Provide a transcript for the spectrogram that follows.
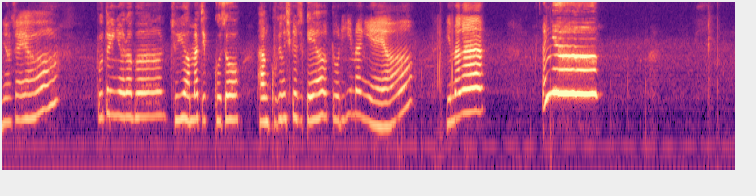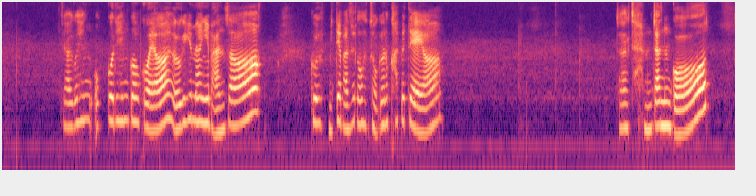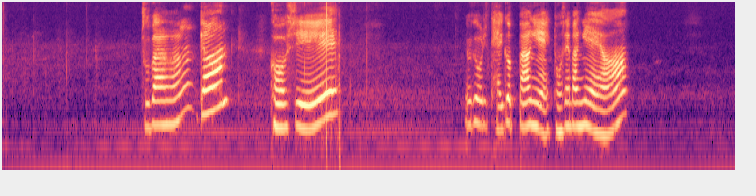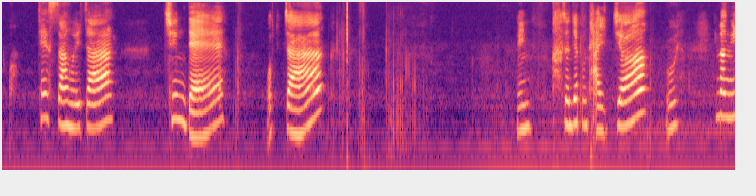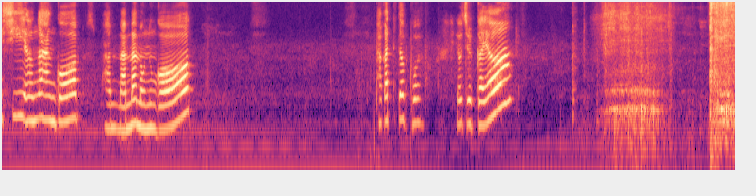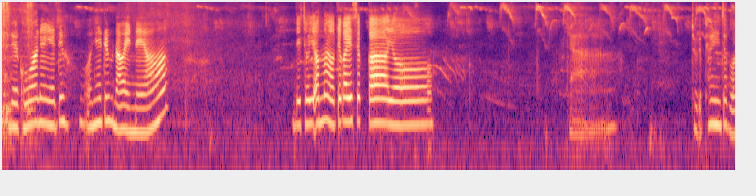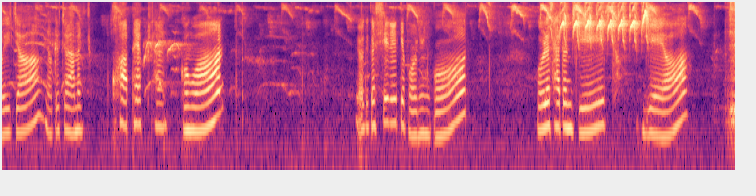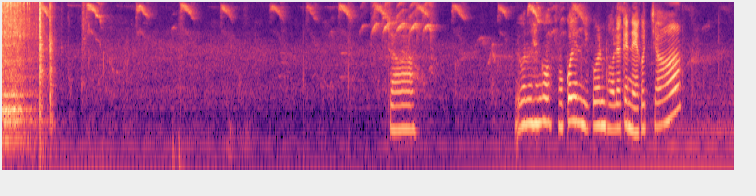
안녕하세요. 부동인 여러분, 주희 엄마집 고소 방 구경시켜줄게요. 그 우리 희망이에요. 희망아, 안녕. 자, 이거 행, 옷걸이 헹거고요. 여기 희망이 반석. 그 밑에 반석은 저거는 카페트예요. 자, 잠자는 곳. 주방 겸 거실. 여기 우리 대교 방이 동생 방이에요. 책상, 의자, 침대, 옷장. 네, 가전제품 다 있죠? 희망이 씨 응한 곳, 밥 맘만 먹는 곳. 바깥에도 보여줄까요? 네, 공원에 얘들, 얘들 나와 있네요. 근데 저희 엄마는 어디 가 있을까요? 자, 저기 편의점 보이죠? 여기 저 아마 코앞에 공원. 여기가 씨를게 버린 곳. 원래 사던 집이에요. 자, 이거는 행거 먹거리는 이거는 버렸겠네, 그쵸?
